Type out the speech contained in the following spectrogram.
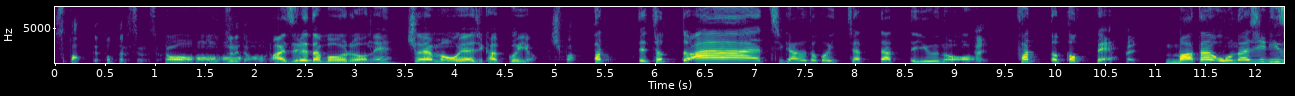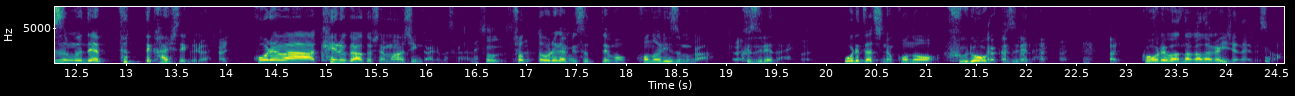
スパって取ったりするんですよ。ずれたボール。あずれたボールをね。それはもう親父かっこいいよ。パッてちょっとあー違うとこ行っちゃったっていうのを、はい、ファッと取って。はいまた同じリズムでプッて返してくる、はい、これは蹴る側としても安心感ありますからね、ね、ちょっと俺がミスってもこのリズムが崩れない、はい。はい、俺たちのこのフローが崩れな い、これはなかなかいいじゃないですか。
